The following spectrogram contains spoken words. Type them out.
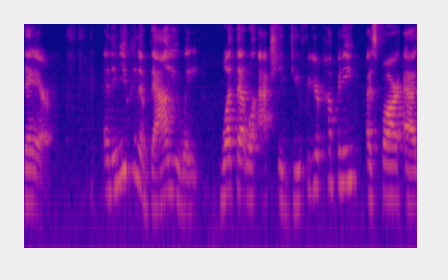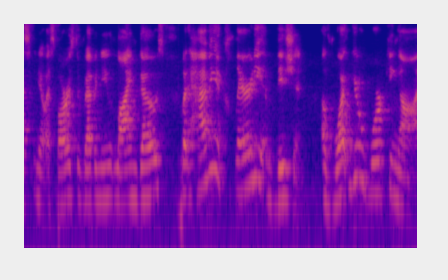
there. And then you can evaluate what that will actually do for your company as far as, you know, as far as the revenue line goes, but having a clarity of vision of what you're working on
